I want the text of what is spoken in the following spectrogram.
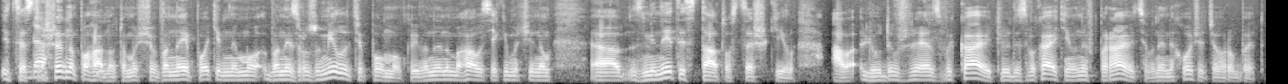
І це Да. страшенно погано, тому що вони потім не мо... вони зрозуміли ці помилки, і вони намагалися якимось чином е, змінити статус цих шкіл. А люди вже звикають, люди звикають і вони впираються, вони не хочуть цього робити.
